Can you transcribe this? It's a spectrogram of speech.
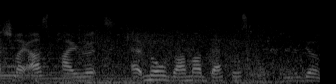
Much like us pirates, Admiral Rahma battles for freedom.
